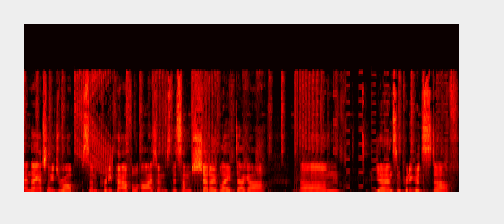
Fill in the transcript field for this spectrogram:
and they actually drop some pretty powerful items. There's some shadow blade dagger, um, yeah, and some pretty good stuff.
